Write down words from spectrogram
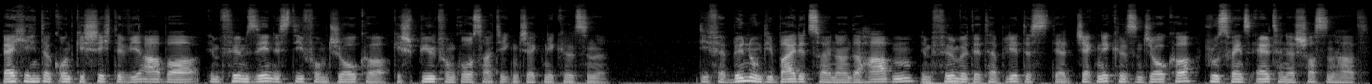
Welche Hintergrundgeschichte wir aber im Film sehen, ist die vom Joker, gespielt vom großartigen Jack Nicholson. Die Verbindung, die beide zueinander haben, im Film wird etabliert, dass der Jack Nicholson Joker Bruce Waynes Eltern erschossen hat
